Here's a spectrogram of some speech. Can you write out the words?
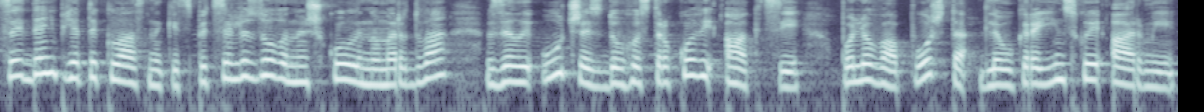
Цей день п'ятикласники спеціалізованої школи номер 2 взяли участь в довгостроковій акції Польова пошта для української армії,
